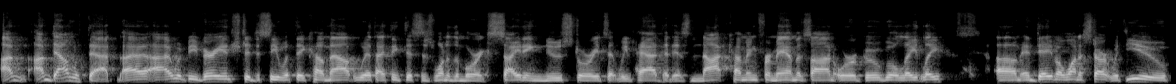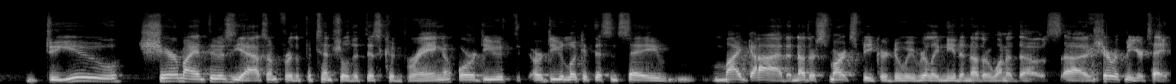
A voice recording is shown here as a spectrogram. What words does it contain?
I'm I'm down with that. I, I, would be very interested to see what they come out with. I think this is one of the more exciting news stories that we've had that is not coming from Amazon or Google lately. Um, and Dave, I want to start with you do you share my enthusiasm for the potential that this could bring or do you or do you look at this and say my god another smart speaker do we really need another one of those uh, share with me your take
